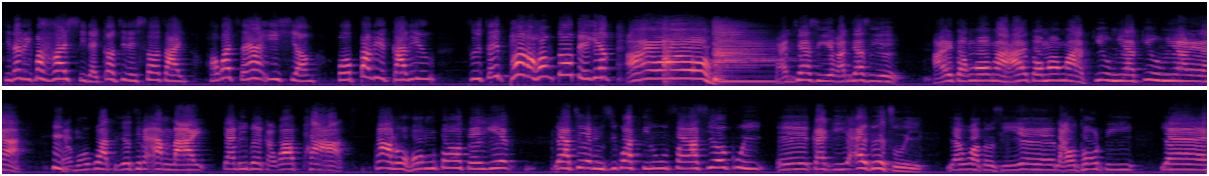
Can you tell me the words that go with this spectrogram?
今仔日我海水来到这个所在，互我知影以上无百你的干忧，直接破了风倒地狱。哎呦，万车是万车是，海东王啊，海东王啊，救命救命咧啦！要无我伫咧即个暗内，呀你要甲我拍拍落风倒地狱，呀这不是我张三小鬼诶家己爱要罪，呀我就是迄老土地。呀，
